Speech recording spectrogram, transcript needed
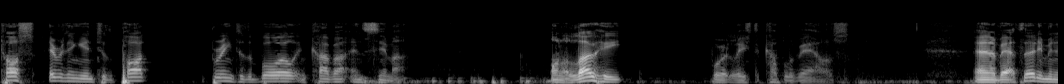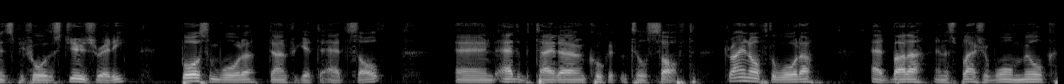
Toss everything into the pot bring to the boil and cover and simmer on a low heat for at least a couple of hours. And about 30 minutes before the stew's ready boil some water. Don't forget to add salt and add the potato and cook it until soft. Drain off the water, add butter and a splash of warm milk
